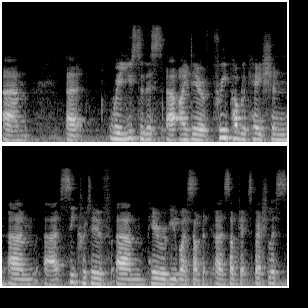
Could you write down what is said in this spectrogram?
Um, uh, we're used to this uh, idea of pre-publication, um, uh, secretive um, peer review by sub- uh, subject specialists,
